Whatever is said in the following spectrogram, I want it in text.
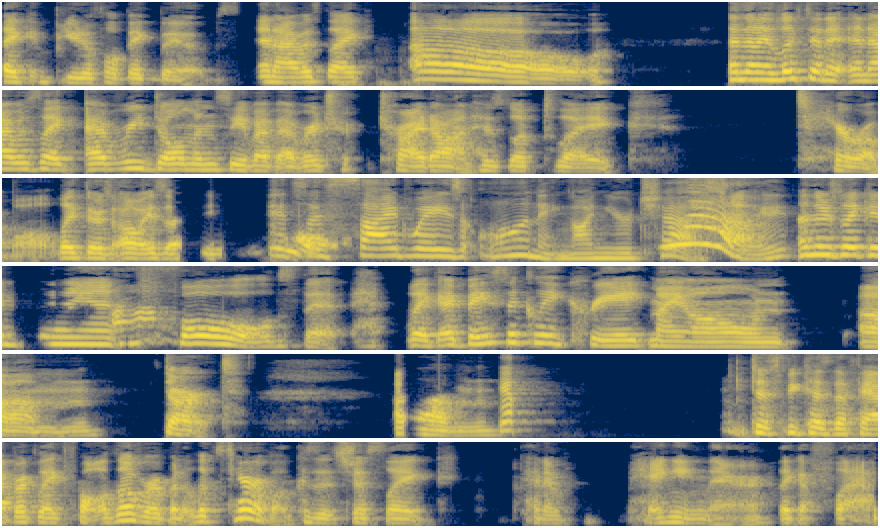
like beautiful big boobs. And I was like, oh. And then I looked at it and I was like, every dolman sleeve I've ever tr- tried on has looked like terrible. Like there's always a it's a sideways awning on your chest, yeah. right? And there's like a giant uh-huh. folds that like I basically create my own um dart um, yep. Just because the fabric like falls over, but it looks terrible because it's just like kind of hanging there like a flap.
